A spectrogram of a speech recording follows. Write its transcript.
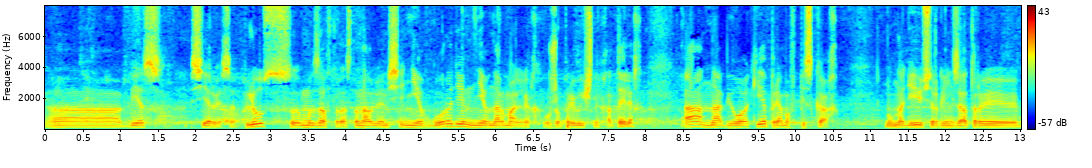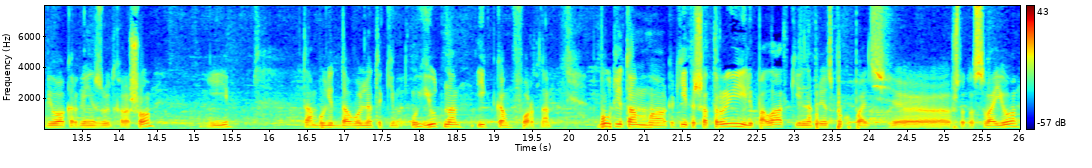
э, без сервиса. Плюс мы завтра останавливаемся не в городе, не в нормальных уже привычных отелях, а на биваке прямо в песках. Ну, надеюсь, организаторы бивак организуют хорошо и там будет довольно-таки уютно и комфортно. Будут ли там а, какие-то шатры или палатки, или нам придется покупать э, что-то свое,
